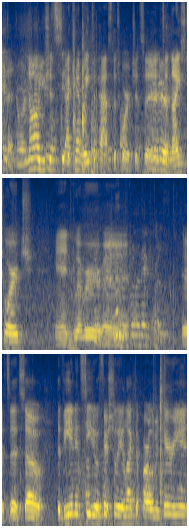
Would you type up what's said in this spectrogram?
say that, George. no, you should see, I can't wait to pass the torch, it's a, it's a nice torch, and whoever, uh, For the next president. that's it, so, the VNC to officially elect a parliamentarian,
